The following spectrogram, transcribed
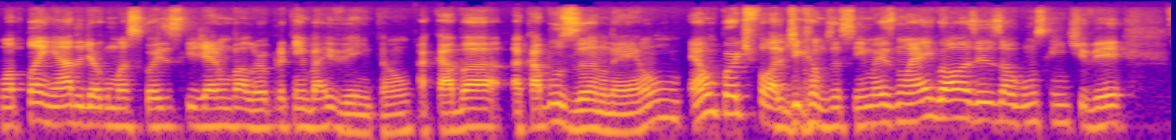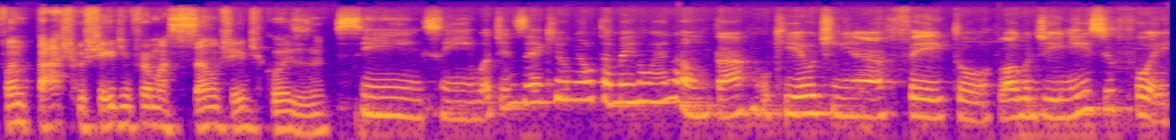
um apanhado de algumas coisas que geram valor para quem vai ver, então acaba, acaba usando, né? É um, é um portfólio, digamos assim, mas não é igual, às vezes, alguns que a gente vê fantástico, cheio de informação, cheio de coisas, né? Sim, sim. Vou te dizer que o meu também não é, não, tá? O que eu tinha feito logo de início foi.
